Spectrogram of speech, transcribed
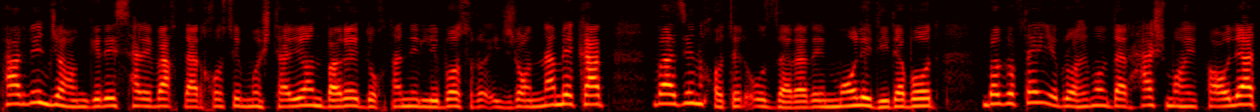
پروین جهانگیری سر وقت درخواست مشتریان برای دختن لباس را اجرا نمی‌کرد و از این خاطر او ضرر مالی دیده بود. به گفته ابراهیموف در 8 ماه فعالیت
